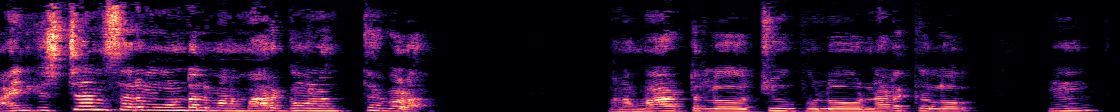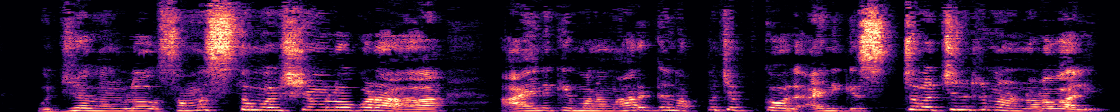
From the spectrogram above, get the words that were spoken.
ఆయనకి ఇష్టానుసారంగా ఉండాలి మన మార్గం అంతా కూడా. మన మాటలు చూపులు నడకలు ఉద్యోగంలో సమస్తం విషయంలో కూడా ఆయనకి మన మార్గాన్ని అప్పు చెప్పుకోవాలి. ఆయనకి ఇష్టం వచ్చినట్టు మనం నడవాలి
